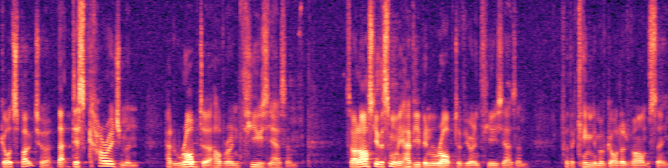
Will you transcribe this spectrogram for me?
God spoke to her. That discouragement had robbed her of her enthusiasm. So I'd ask you this morning have you been robbed of your enthusiasm for the kingdom of God advancing?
